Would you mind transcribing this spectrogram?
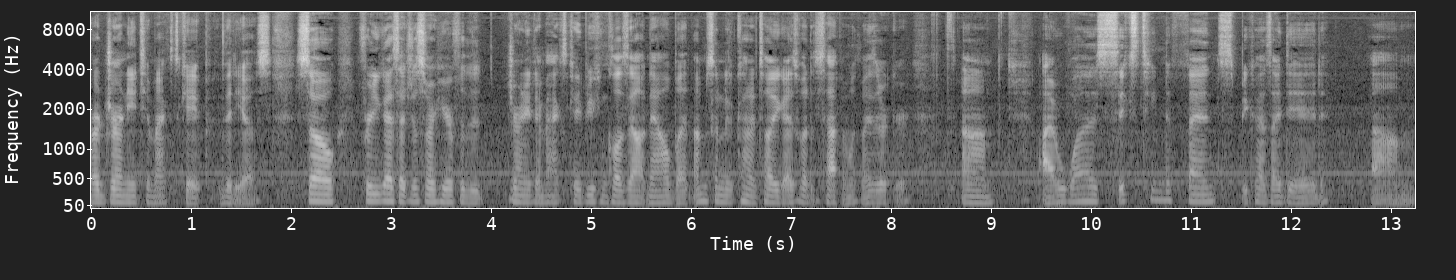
or journey to max cape videos. So for you guys that just are here for the journey to max cape you can close out now but i'm just to kind of tell you guys what has happened with my zerker. Um, i was 16 defense because i did um,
